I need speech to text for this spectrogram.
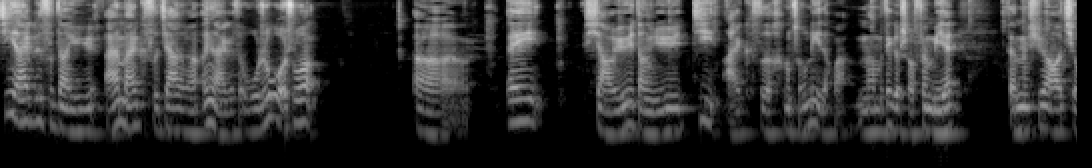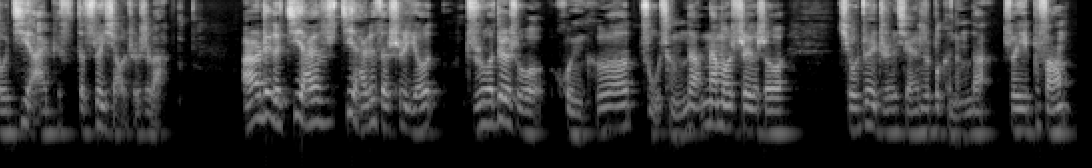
，g(x) 等于 m(x) 加上 n(x)。我如果说，呃，a 小于等于 g(x) 恒成立的话，那么这个时候分别。咱们需要求 g(x) 的最小值是吧？而这个 g(x) g(x) 是由直和对数混合组成的，那么这个时候求最值显然是不可能的，所以不妨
